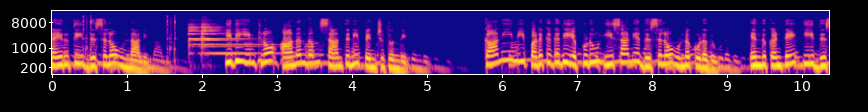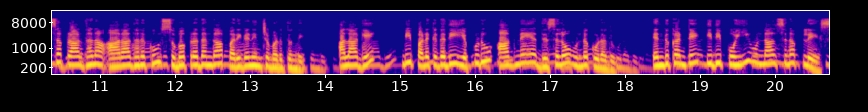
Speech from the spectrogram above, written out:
నైరుతి దిశలో ఉండాలి. ఇది ఇంట్లో ఆనందం శాంతిని పెంచుతుంది. కానీ మీ పడకగది ఎప్పుడూ ఈశాన్య దిశలో ఉండకూడదు. ఎందుకంటే ఈ దిశ ప్రార్థన ఆరాధనకు శుభప్రదంగా పరిగణించబడుతుంది. అలాగే మీ పడకగది ఎప్పుడూ ఆగ్నేయ దిశలో ఉండకూడదు. ఎందుకంటే ఇది పొయ్యి ఉండాల్సిన ప్లేస్.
